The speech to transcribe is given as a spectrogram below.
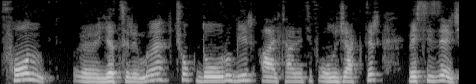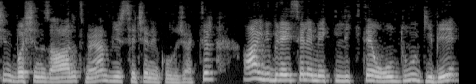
fon e, yatırımı çok doğru bir alternatif olacaktır ve sizler için başınızı ağrıtmayan bir seçenek olacaktır. Aynı bireysel emeklilikte olduğu gibi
